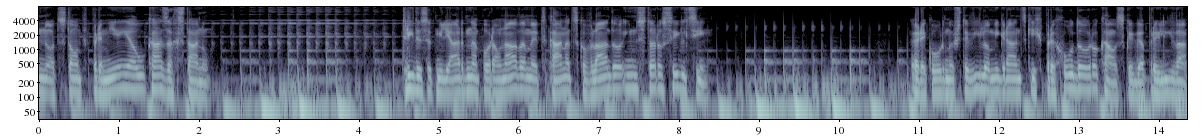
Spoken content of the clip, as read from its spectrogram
in odstop premijeja v Kazahstanu. 30 milijardna poravnava med kanadsko vlado in staroseljci. Rekordno število migranskih prehodov Rokavskega preliva.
